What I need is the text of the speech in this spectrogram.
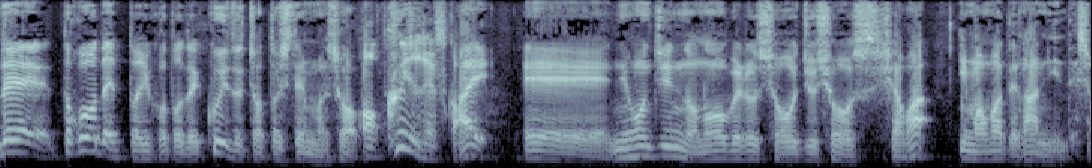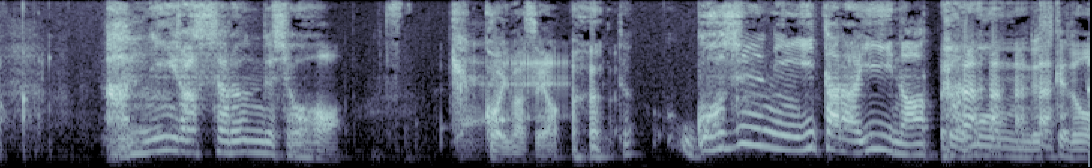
でところでということでクイズちょっとしてみましょう。あクイズですか？はい、えー、日本人のノーベル賞受賞者は今まで何人でしょうか？何人いらっしゃるんでしょう？結構いますよ、50人いたらいいなって思うんですけど、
